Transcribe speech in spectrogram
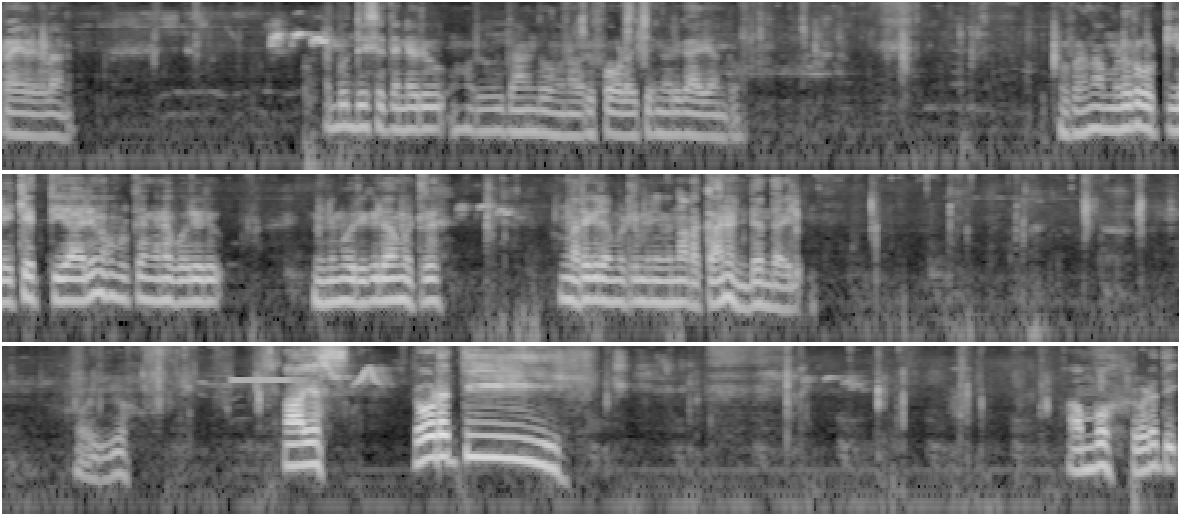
പ്രയറുകളാണ് ബുദ്ധിസത്തിന്റെ ഒരു ഒരു ഇതാണെന്ന് തോന്നുന്നു. അവർ ഫോളോ ചെയ്യുന്ന ഒരു കാര്യമാണെന്ന് തോന്നുന്നു. അപ്പോൾ നമ്മൾ റോട്ടിലേക്ക് എത്തിയാലും നമുക്ക് എങ്ങനെ പോലും ഒരു മിനിമം ഒരു കിലോമീറ്റർ ഒന്നര കിലോമീറ്റർ മിനിമം നടക്കാനുണ്ട് എന്തായാലും. അയ്യോ. ആ യെസ് റോഡെത്തി. അമ്പോ റോഡെത്തി.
